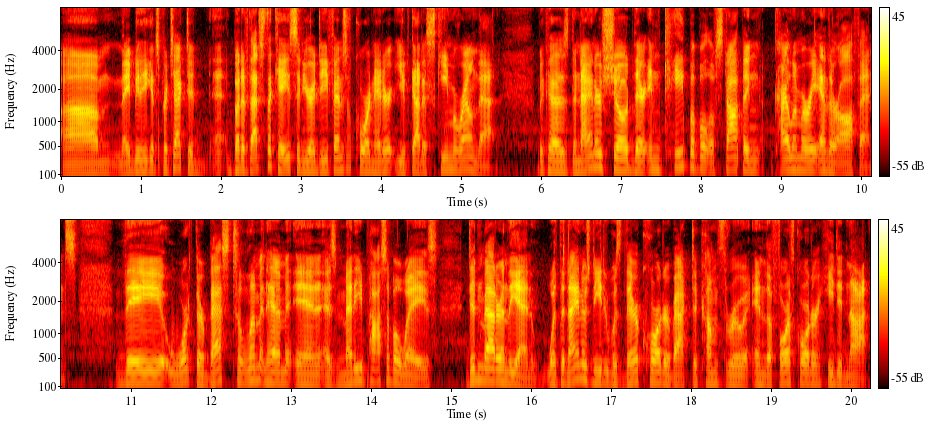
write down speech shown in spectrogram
Um, maybe he gets protected. Eh, but if that's the case and you're a defensive coordinator, you've got to scheme around that because the Niners showed they're incapable of stopping Kyler Murray and their offense. They worked their best to limit him in as many possible ways. Didn't matter in the end. What the Niners needed was their quarterback to come through. In the fourth quarter, he did not.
